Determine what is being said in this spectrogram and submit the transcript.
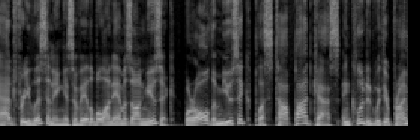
Ad-free listening is available on Amazon Music for all the music plus top podcasts included with your Prime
